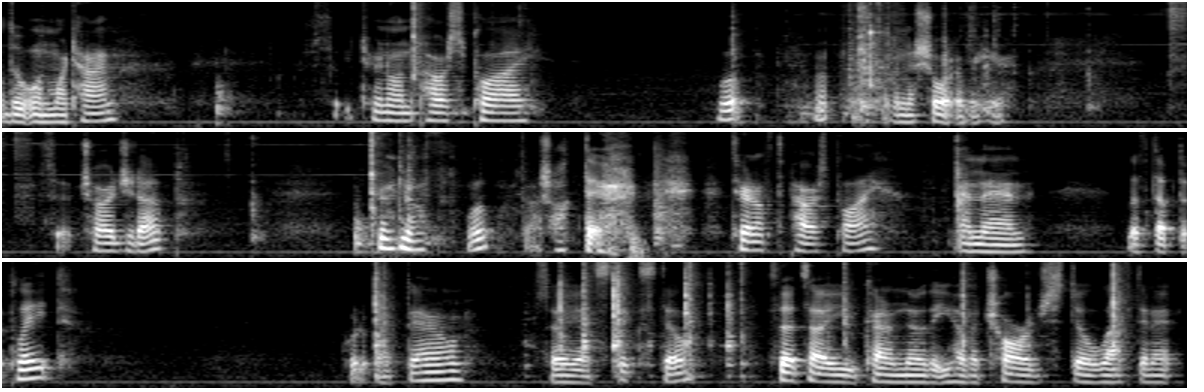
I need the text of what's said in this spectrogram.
I'll do it one more time. So we turn on the power supply. Whoop, oh, having a short over here. So charge it up. Turn off, whoa, got shocked there. Turn off the power supply, and then lift up the plate, put it back down. So yeah, it sticks still. So that's how you kind of know that you have a charge still left in it.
